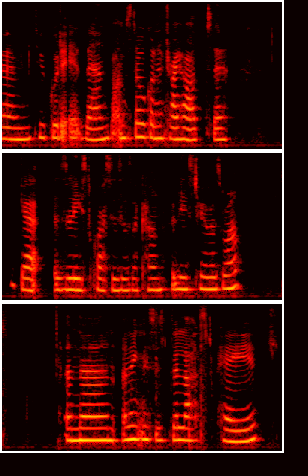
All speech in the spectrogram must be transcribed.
um, do good at it then. But I'm still going to try hard to get as least crosses as I can for these two as well. And then I think this is the last page.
